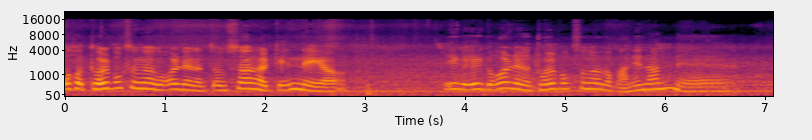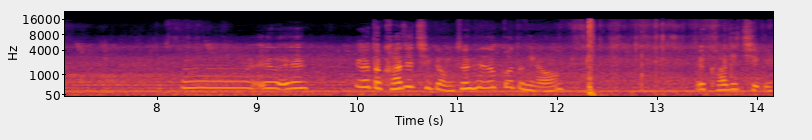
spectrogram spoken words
돌복숭아가 원래는 좀 수확할 게 있네요. 이거 이거 원래는 돌복숭아가 많이 났네. 아, 이거, 이거 이것도 가지치기 엄청 해줬거든요. 이 가지치기.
